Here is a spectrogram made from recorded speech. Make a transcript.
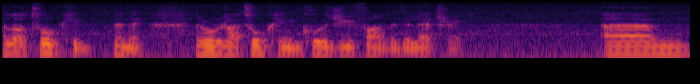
a lot of talking, isn't it? They're all like talking in Call of Duty 5 with electric. Um,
